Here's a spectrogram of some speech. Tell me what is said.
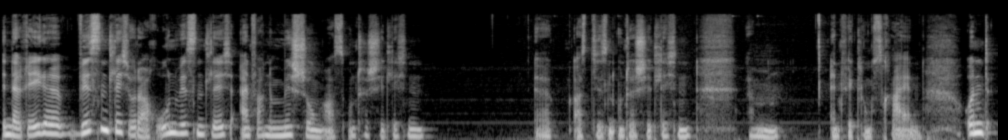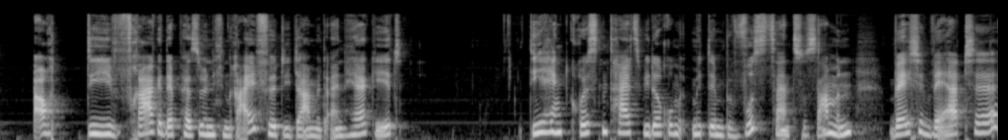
in der Regel wissentlich oder auch unwissentlich einfach eine Mischung aus unterschiedlichen, äh, aus diesen unterschiedlichen ähm, Entwicklungsreihen. Und auch die Frage der persönlichen Reife, die damit einhergeht, die hängt größtenteils wiederum mit dem Bewusstsein zusammen, welche Werte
